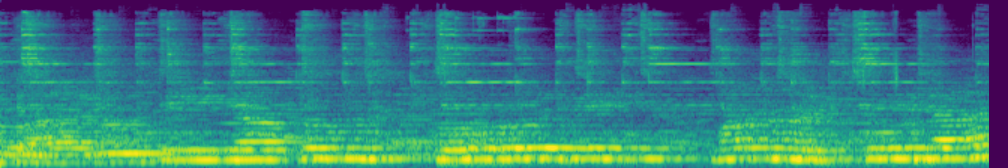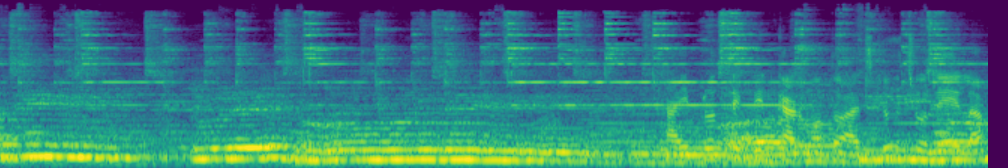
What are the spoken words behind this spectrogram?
একজন। তাই প্রত্যেক দিনকার মতো আজকেও চলে এলাম।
